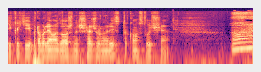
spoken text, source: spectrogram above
И какие проблемы должен решать журналист в таком случае? А,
